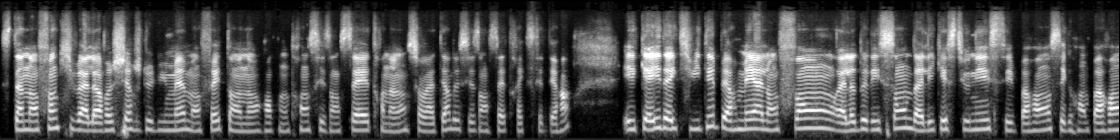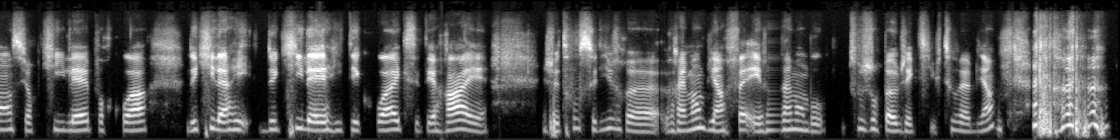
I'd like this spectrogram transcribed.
C'est un enfant qui va à la recherche de lui-même en fait, en, en rencontrant ses ancêtres, en allant sur la terre de ses ancêtres, etc. Et le cahier d'activité permet à l'enfant, à l'adolescent d'aller questionner ses parents, ses grands-parents sur qui il est, pourquoi, de qui il a, de qui il a hérité quoi, etc. Et je trouve ce livre euh, vraiment bien fait et vraiment beau. Toujours pas objectif, tout va bien.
